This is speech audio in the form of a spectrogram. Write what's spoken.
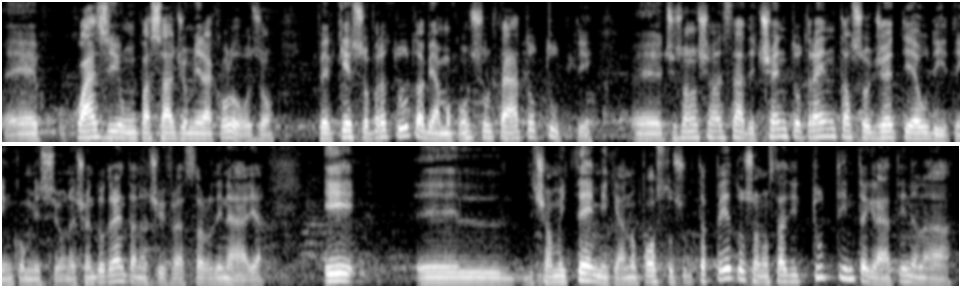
È quasi un passaggio miracoloso perché soprattutto abbiamo consultato tutti, eh, ci sono stati 130 soggetti auditi in commissione, 130 è una cifra straordinaria. E eh, diciamo, i temi che hanno posto sul tappeto sono stati tutti integrati nella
